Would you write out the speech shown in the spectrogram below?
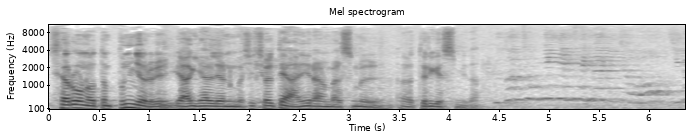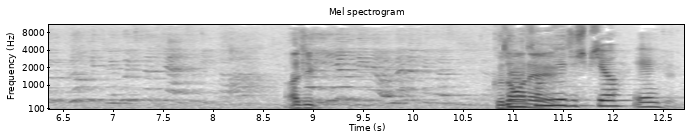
새로운 어떤 분열을 야기하려는 것이 절대 아니라는 말씀을 어, 드리겠습니다. 아직 1년 내내 얼마나 되고 있습니까? 그동안에 자, 정리해 주십시오. 예.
